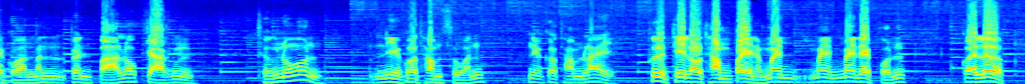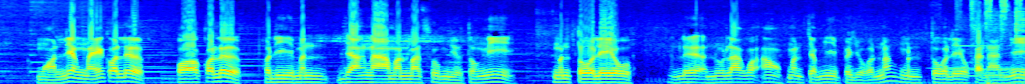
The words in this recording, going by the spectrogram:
ต่ก่อนมันเป็นป่าโลกจากถึงโน้น นี่ก็ทำสวน นี่ก็ทำไร่ พืชที่เราทำไปนะไม่ไม่ไม่ได้ผลก็เลิก หมอนเลี้ยงไหมก็เลิกปอก็เลิก พอดีมันยางนามันมาซุมอยู่ตรงนี้ มันโตเร็วเลยอนุรักษ์ว่าเอ้ามันจะมีประโยชน์มั้งมันโตเร็วขนาดนี้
